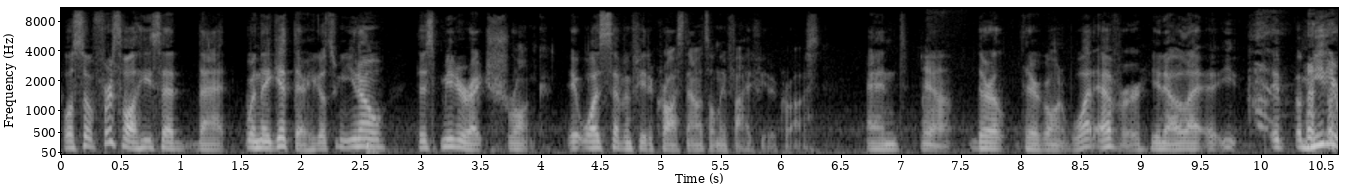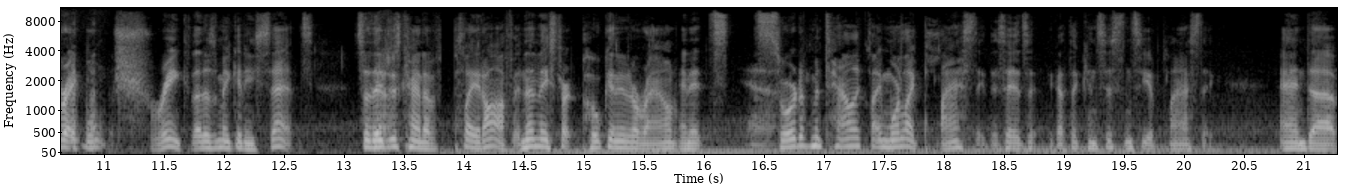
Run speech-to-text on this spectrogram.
Well, so first of all, he said that when they get there, he goes, you know, this meteorite shrunk. It was seven feet across. Now it's only five feet across. And Yeah. they're they're going whatever, you know, like it, a meteorite won't shrink. That doesn't make any sense. So they Yeah. just kind of play it off, and then they start poking it around, and it's Yeah. sort of metallic, like more like plastic. They say it's got the consistency of plastic, and uh,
